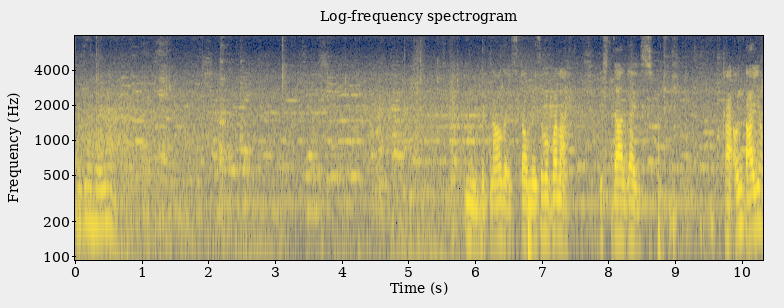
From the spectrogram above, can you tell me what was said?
Medyo na. Hmm, na ako guys. Ito, may isa pa pala. Isda guys. Kaon tayo.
